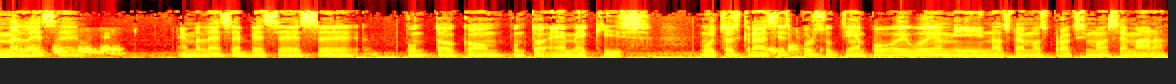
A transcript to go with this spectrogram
MLS, mlsbcs.com.mx. Muchas gracias por su tiempo hoy, William, y nos vemos próxima semana.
